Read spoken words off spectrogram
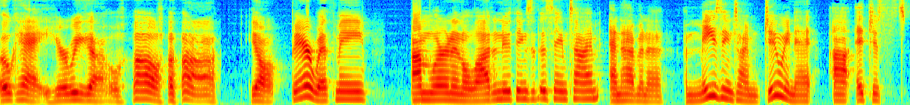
Okay, here we go. Y'all, bear with me. I'm learning a lot of new things at the same time and having an amazing time doing it. Uh, it just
